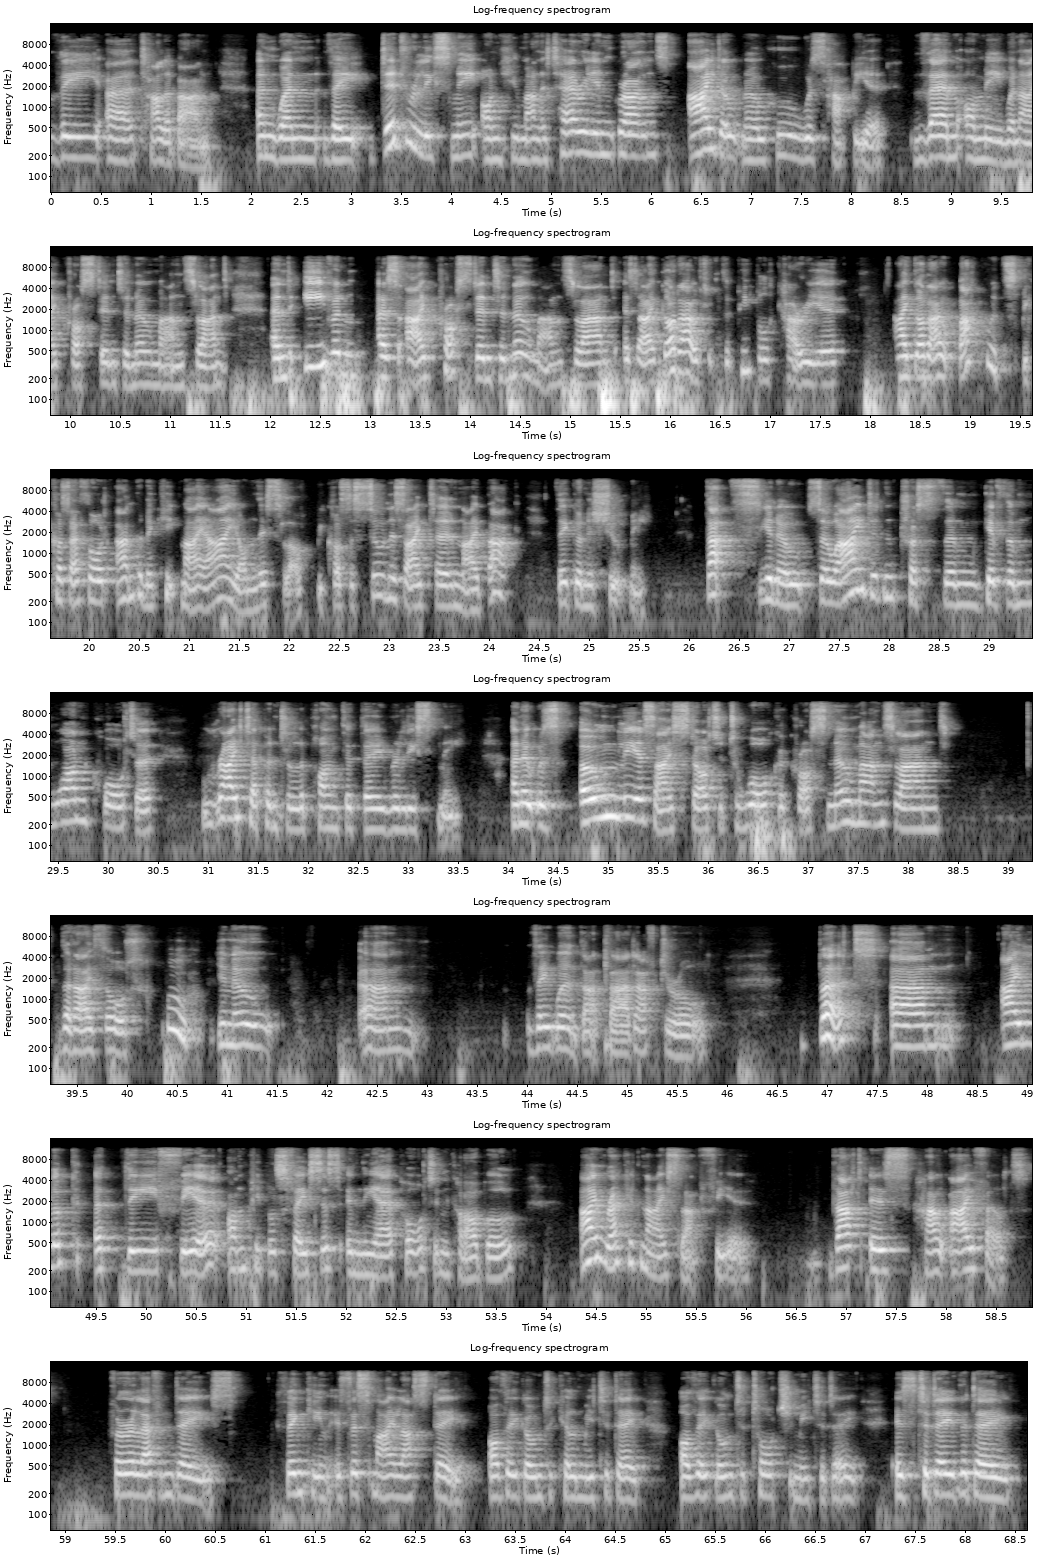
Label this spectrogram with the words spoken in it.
the uh, Taliban. And when they did release me on humanitarian grounds, I don't know who was happier, them or me, when I crossed into no man's land. And even as I crossed into no man's land, as I got out of the people carrier, I got out backwards because I thought I'm going to keep my eye on this lot because as soon as I turn my back, they're going to shoot me. That's, you know, so I didn't trust them, give them one quarter right up until the point that they released me. And it was only as I started to walk across no man's land that I thought, oh, you know, um, they weren't that bad after all. But um, I look at the fear on people's faces in the airport in Kabul. I recognize that fear. That is how I felt for 11 days thinking, is this my last day? Are they going to kill me today? Are they going to torture me today? Is today the day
